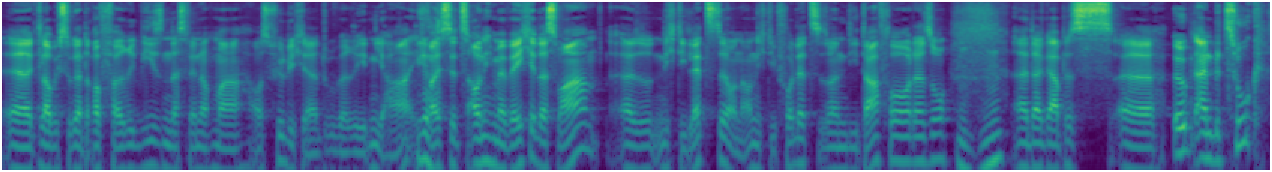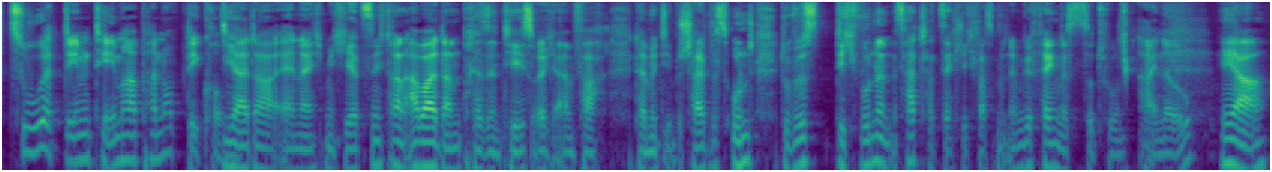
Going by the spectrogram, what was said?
äh, glaube ich, sogar darauf verwiesen, dass wir nochmal ausführlicher darüber reden. Ja, ich Ja. weiß jetzt auch nicht mehr, welche das war. Also nicht die letzte und auch nicht die vorletzte, sondern die davor oder so. Mhm. Äh, da gab es äh, irgendeinen Bezug zu dem Thema Panoptikum. Ja, da erinnere ich mich jetzt nicht dran, aber dann präsentiere ich es euch einfach, damit ihr Bescheid wisst. Und du wirst dich wundern, es hat tatsächlich was mit einem Gefängnis zu tun. I know. Ja,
